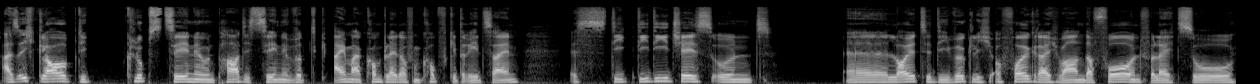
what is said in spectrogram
Also ich glaube, die Clubszene und Partyszene wird einmal komplett auf den Kopf gedreht sein. Es die, die DJs und äh, Leute, die wirklich erfolgreich waren davor und vielleicht so,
